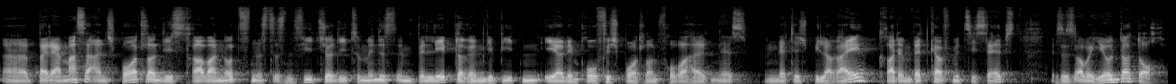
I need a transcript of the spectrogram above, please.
äh, bei der Masse an Sportlern, die Strava nutzen, ist das ein Feature, die zumindest in belebteren Gebieten eher den Profisportlern vorbehalten ist. Eine nette Spielerei, gerade im Wettkampf mit sich selbst, ist es aber hier und da doch.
